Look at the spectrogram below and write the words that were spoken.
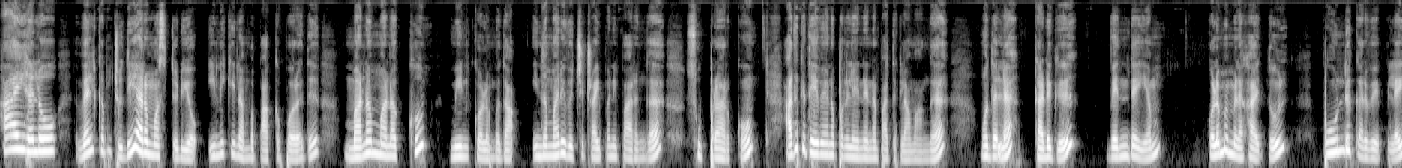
Hi hello welcome to the Arama studio இன்னைக்கு நம்ம பார்க்க போகிறது மனம் மணக்கும் மீன் குழம்பு தான். இந்த மாதிரி வச்சு ட்ரை பண்ணி பாருங்கள் சூப்பராக இருக்கும். அதுக்கு தேவையான பொருள் என்னென்ன பார்த்துக்கலாம் வாங்க. முதல்ல கடுகு வெந்தயம் குழம்பு மிளகாய் தூள் பூண்டு கருவேப்பிலை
